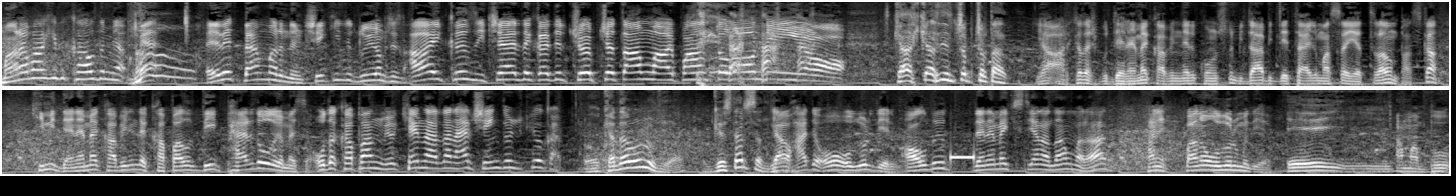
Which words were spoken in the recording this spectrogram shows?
Maraba gibi kaldım ya. Ben, evet ben varım dedim. Çekildi duyuyorum sesini. Ay kız içeride Kadir çöp çatan var pantolon diyor. Ka Kadir çöp çöpten. Ya arkadaş bu deneme kabinleri konusunu bir daha bir detaylı masaya yatıralım Pascal. Kimi deneme kabininde kapalı değil perde oluyor mesela. O da kapanmıyor. Kenardan her şeyin gözüküyor. O kadar olur ya. Göstersen. Ya hadi o olur diyelim. Aldığı denemek isteyen adam var abi. Hani bana olur mu diye. Ey. Ama bu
